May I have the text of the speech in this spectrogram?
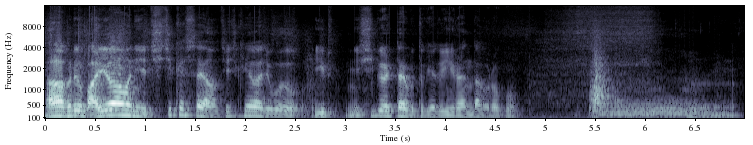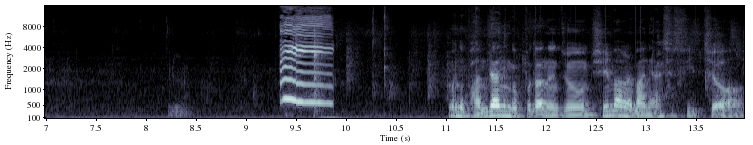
아 그리고 말려은 이제 취직했어요. 취직해가지고 일, 12월 달부터 계속 일한다 그러고. 음. 형님 반대하는 것보다는 좀 실망을 많이 하실 수 있죠.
